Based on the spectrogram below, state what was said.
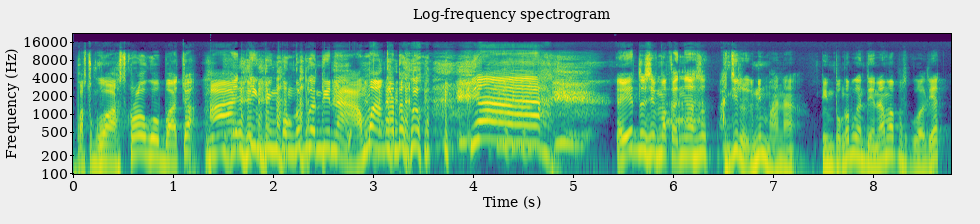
Pas gua scroll gua baca anjing pingpong club ganti nama kata gua. Ya. Ya itu sih makanya anjir ini mana pingpong club ganti nama pas gua lihat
